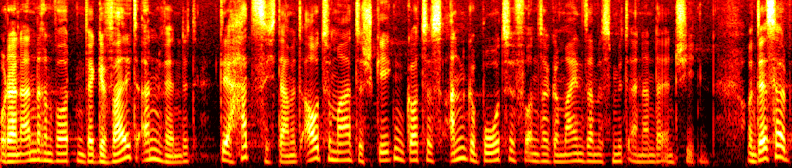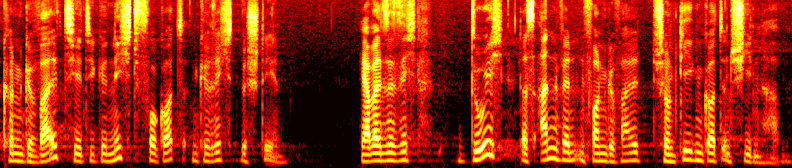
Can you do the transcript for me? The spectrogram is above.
Oder in anderen Worten, wer Gewalt anwendet, der hat sich damit automatisch gegen Gottes Angebote für unser gemeinsames Miteinander entschieden. Und deshalb können Gewalttätige nicht vor Gott im Gericht bestehen. Ja, weil sie sich durch das Anwenden von Gewalt schon gegen Gott entschieden haben.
